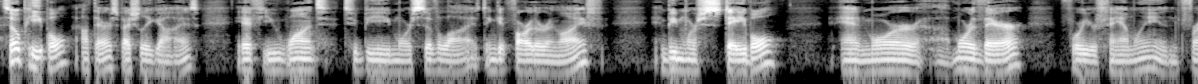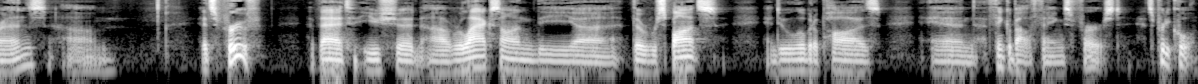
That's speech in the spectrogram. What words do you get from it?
so people out there, especially guys, if you want to be more civilized and get farther in life and be more stable and more uh, more there for your family and friends, um, it's proof that you should uh, relax on the uh, the response and do a little bit of pause and think about things first. It's pretty cool.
